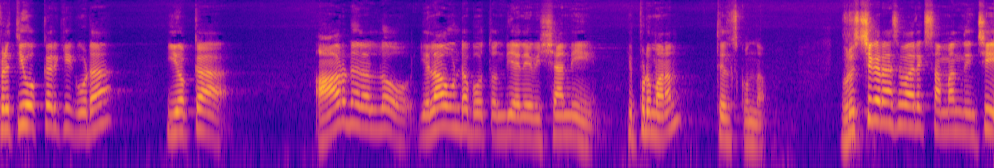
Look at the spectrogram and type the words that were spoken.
ప్రతి ఒక్కరికి కూడా ఈ యొక్క ఆరు నెలల్లో ఎలా ఉండబోతుంది అనే విషయాన్ని ఇప్పుడు మనం తెలుసుకుందాం. వృశ్చిక రాశి వారికి సంబంధించి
